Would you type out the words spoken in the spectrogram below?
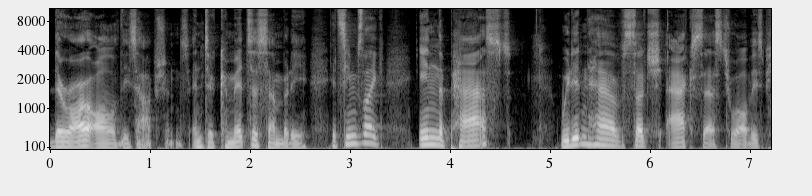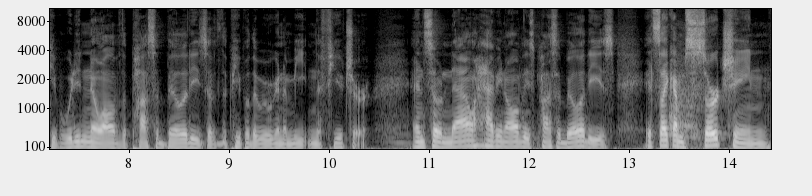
there are all of these options, and to commit to somebody, it seems like in the past we didn't have such access to all these people. We didn't know all of the possibilities of the people that we were going to meet in the future. And so now having all these possibilities, it's like I'm searching.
